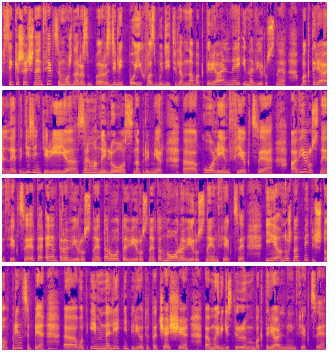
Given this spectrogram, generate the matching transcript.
Все кишечные инфекции можно раз, разделить по их возбудителям на бактериальные и на вирусные. Бактериальные – это дизентерия, сальмонеллез, например, э, колиинфекция, а вирусные вирусные инфекции, это энтеровирусные, это ротавирусные, это норовирусные инфекции. И нужно отметить, что, в принципе, э, вот именно летний период это чаще э, мы регистрируем бактериальные инфекции.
